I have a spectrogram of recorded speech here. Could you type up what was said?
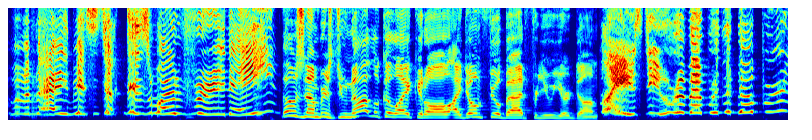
but I mistook this one for an eight. Those numbers do not look alike at all. I don't feel bad for you, you're dumb. Please, do you remember the numbers?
